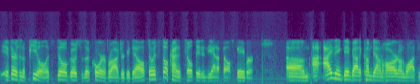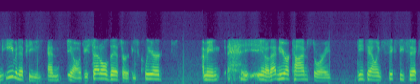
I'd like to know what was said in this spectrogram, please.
if there's an appeal, it still goes to the court of Roger Goodell. So it's still kind of tilted in the NFL's favor. Um, I, I think they've got to come down hard on Watson, even if he's, and, you know, if he settles this or if he's cleared. I mean, you know, that New York Times story detailing 66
